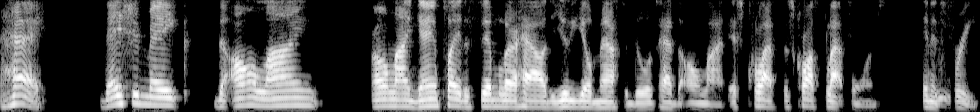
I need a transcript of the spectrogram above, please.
Hey, they should make the online online gameplay the similar how the Yu-Gi-Oh! Master Duels had the online. It's cross it's cross platforms and it's free.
